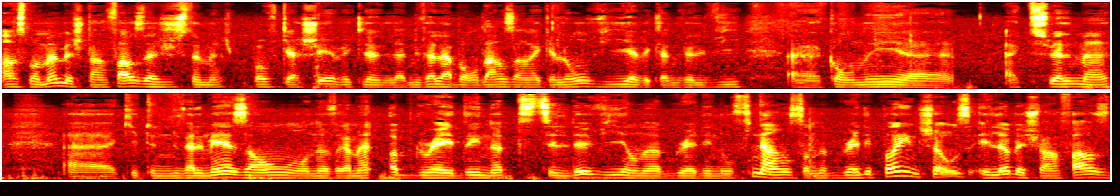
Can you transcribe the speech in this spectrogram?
en ce moment, mais ben, je suis en phase d'ajustement. Je ne peux pas vous cacher avec la nouvelle abondance dans laquelle on vit, avec la nouvelle vie qu'on est actuellement, euh, qui est une nouvelle maison. On a vraiment upgradé notre style de vie, on a upgradé nos finances, on a upgradé plein de choses. Et là, ben, je suis en phase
